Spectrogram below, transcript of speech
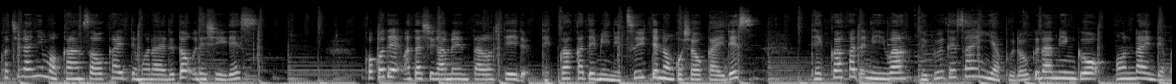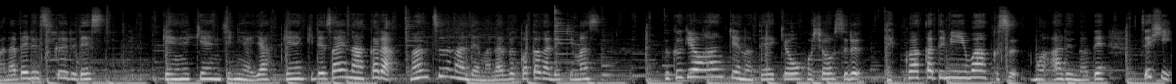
こちらにも感想を書いてもらえると嬉しいです。ここで私がメンターをしているテックアカデミーについてのご紹介です。テックアカデミーは Web デザインやプログラミングをオンラインで学べるスクールです。現役エンジニアや現役デザイナーからマンツーマンで学ぶことができます。副業案件の提供を保証するテックアカデミーワークスもあるので、ぜひ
